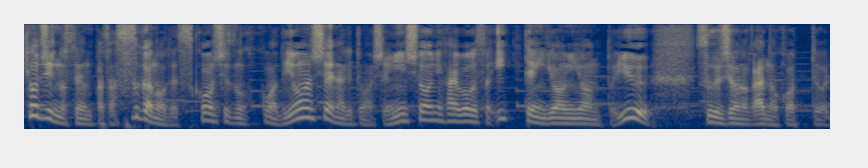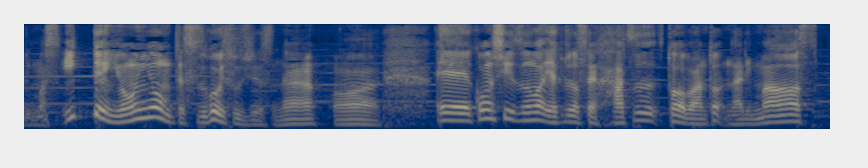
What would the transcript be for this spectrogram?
巨人の先発は菅野です。今シーズンここまで4試合投げてました。印象に敗北率は1.44という数字が残っております。1.44ってすごい数字ですね。はい。えー、今シーズンはヤクルト戦初登板となります。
